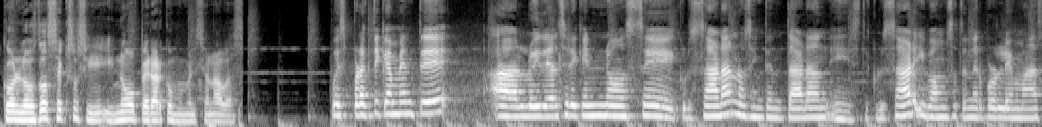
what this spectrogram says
con los dos sexos y, no operar como mencionabas? Pues prácticamente a lo ideal sería que no se cruzaran, no se intentaran este, cruzar y vamos a tener problemas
